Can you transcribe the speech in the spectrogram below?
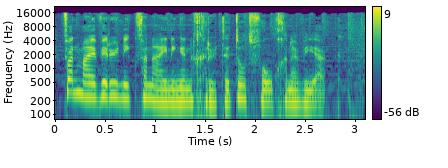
Van my Veronique van Heiningen groete tot volgende week.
